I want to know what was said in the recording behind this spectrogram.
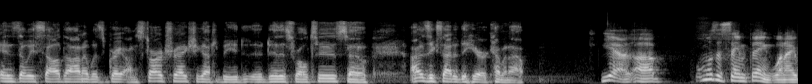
And Zoe Saldana was great on Star Trek. She got to be do this role too. So I was excited to hear her coming out. Yeah, uh, almost the same thing. When I,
